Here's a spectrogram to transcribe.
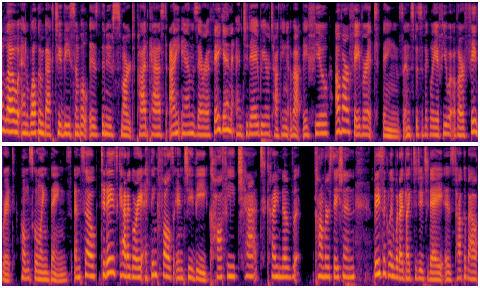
Hello, and welcome back to the Simple is the New Smart podcast. I am Zara Fagan, and today we are talking about a few of our favorite things, and specifically a few of our favorite homeschooling things. And so today's category, I think, falls into the coffee chat kind of conversation. Basically, what I'd like to do today is talk about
